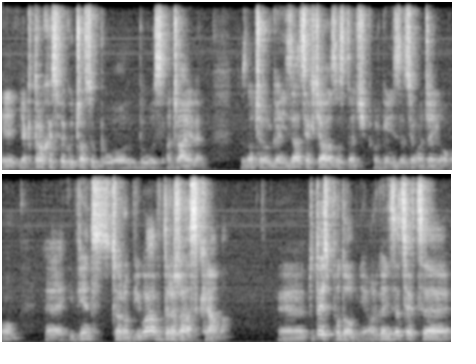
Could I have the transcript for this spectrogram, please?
Y, jak trochę swego czasu było, było z Agilem. To znaczy organizacja chciała zostać organizacją agile'ową, y, więc co robiła? Wdrażała Scrama. Y, tutaj jest podobnie. Organizacja chce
